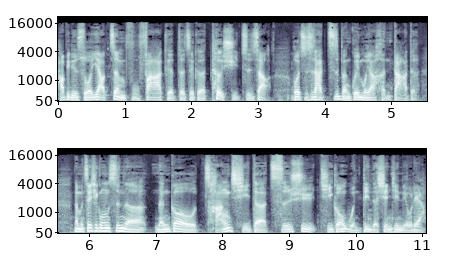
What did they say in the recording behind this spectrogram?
好，比如说要政府发个的这个特许执照，或者是它资本规模要很大的，那么这些公司呢，能够长期的持续提供稳定的现金流量。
